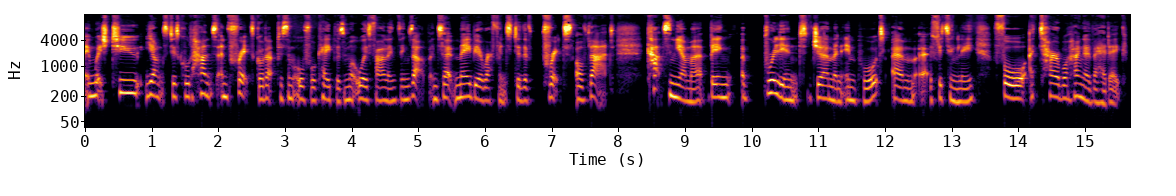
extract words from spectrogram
in which two youngsters called Hans and Fritz got up to some awful capers and were always fouling things up. And so it may be a reference to the Fritz of that. Katzenjammer being a brilliant German import, um, fittingly, for a terrible hangover headache.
